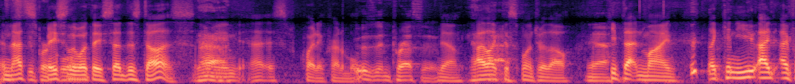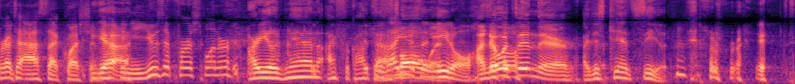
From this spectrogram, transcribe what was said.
And that's basically cool. what they said this does. Yeah. I mean, uh, it's quite incredible. It was impressive. Yeah. yeah. I like the splinter though. Yeah. Keep that in mind. Like, can you? I, I forgot to ask that question. Yeah. Can you use it for a splinter? Are you like, man? I forgot it's that. I use a needle. I know so. it's in there. I just can't see it. right.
